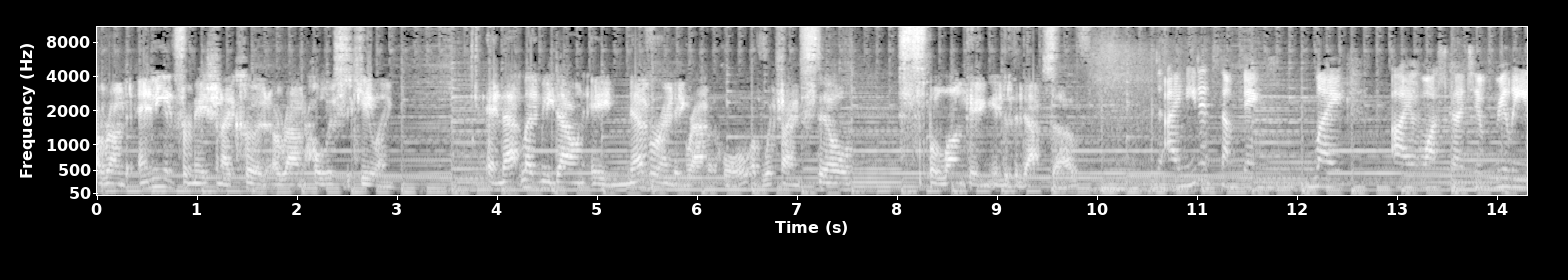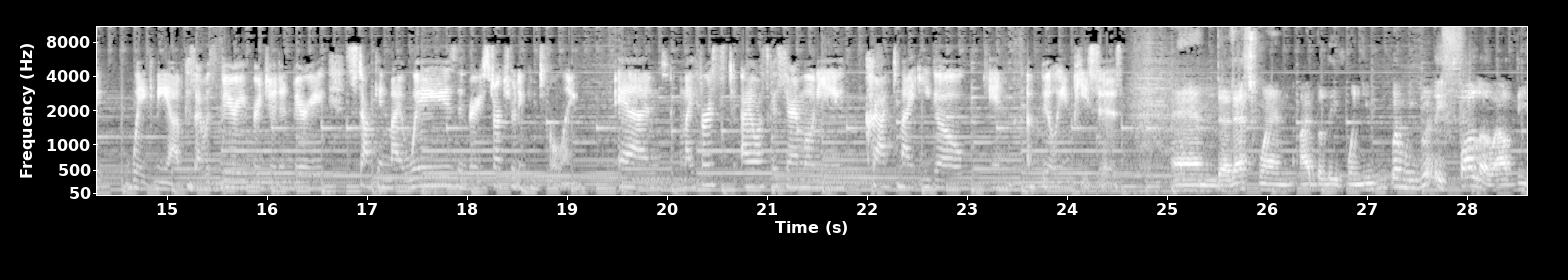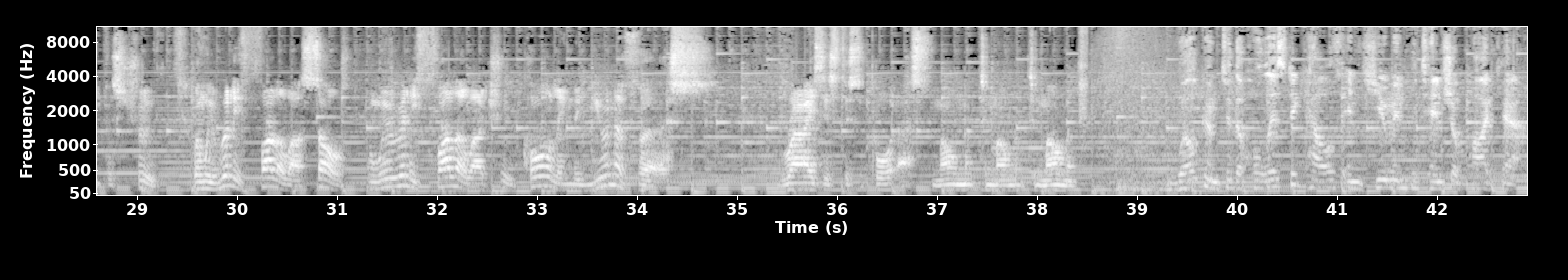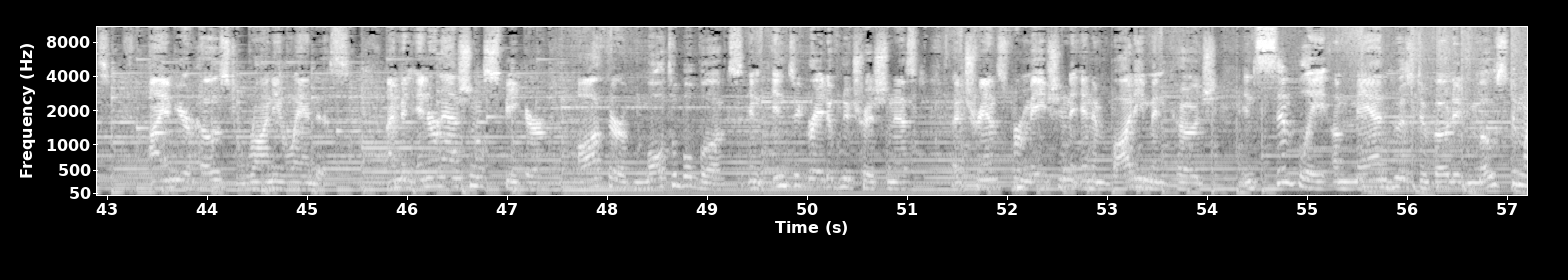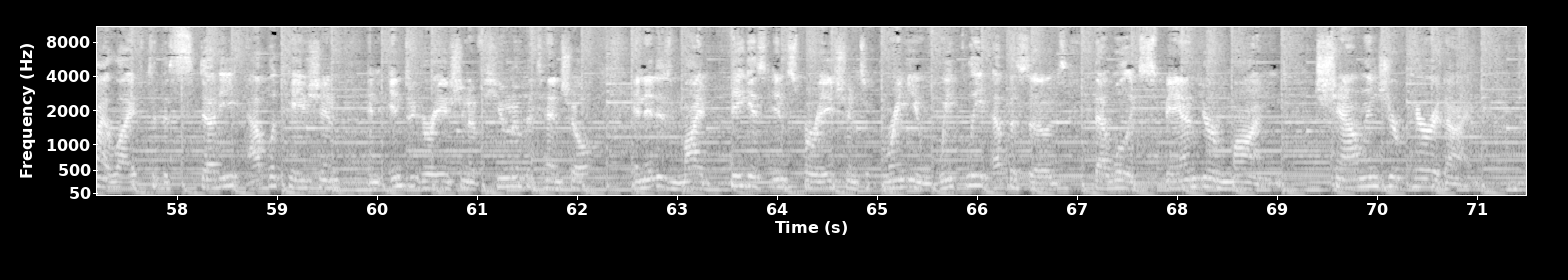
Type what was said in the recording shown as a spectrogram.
around any information I could around holistic healing. And that led me down a never ending rabbit hole of which I'm still spelunking into the depths of. I needed something like ayahuasca to really wake me up because I was very rigid and very stuck in my ways and very structured and controlling. And my first ayahuasca ceremony cracked my ego in a billion pieces. And uh, that's when I believe when you when we really follow our deepest truth, when we really follow our soul, when we really follow our true calling, the universe rises to support us moment to moment to moment. Welcome to the Holistic Health and Human Potential Podcast. I am your host, Ronnie Landis. I'm an international speaker, author of multiple books, an integrative nutritionist, a transformation and embodiment coach, and simply a man who has devoted most of my life to the study, application, and integration of human potential. And it is my biggest inspiration to bring you weekly episodes that will expand your mind, challenge your paradigm,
